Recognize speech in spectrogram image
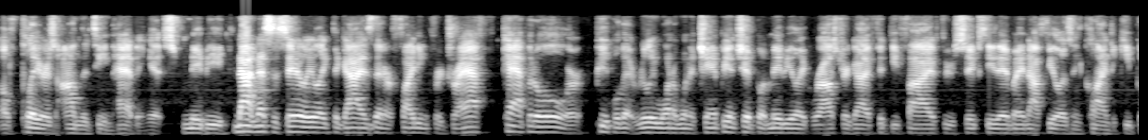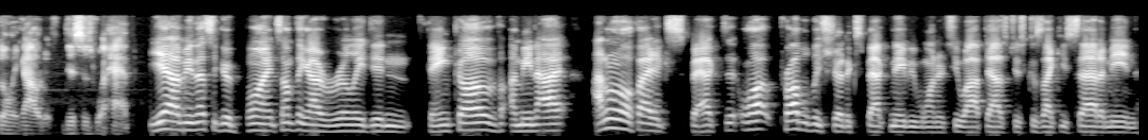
of players on the team having it. Maybe not necessarily like the guys that are fighting for draft capital or people that really want to win a championship, but maybe like roster guy 55 through 60, they may not feel as inclined to keep going out if this is what happened. Yeah, I mean, that's a good point. Something I really didn't think of. I mean, I I don't know if I'd expect it. Well, probably should expect maybe one or two opt outs just because, like you said, I mean,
